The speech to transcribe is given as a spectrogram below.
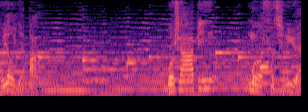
不要也罢。我是阿斌，莫负情缘。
